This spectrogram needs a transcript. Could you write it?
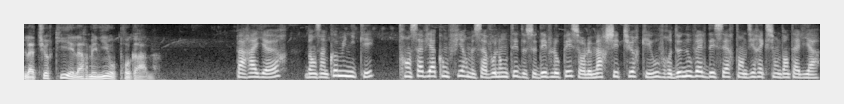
La Turquie et l'Arménie au programme. Par ailleurs, dans un communiqué, Transavia confirme sa volonté de se développer sur le marché turc et ouvre de nouvelles dessertes en direction d'Antalya,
